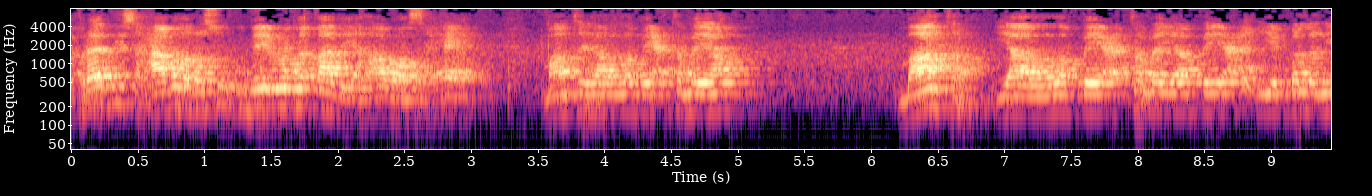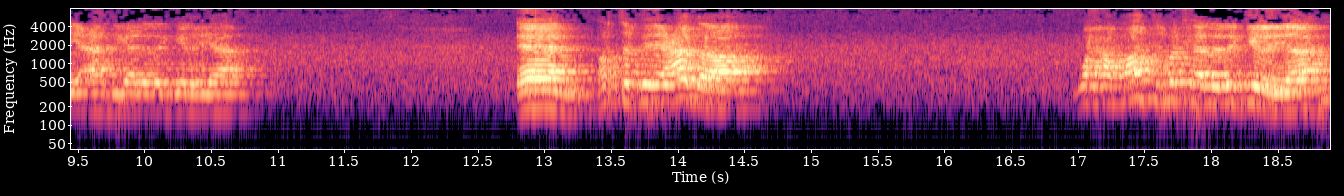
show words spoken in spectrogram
afraaddii saxaabada rasuulku baycu ka qaadaya ha waa saxeex maanta yaa lala bayctamayaa maanta yaa lala bayctamayaa bayca iyo ballan iyo cahdigaa lala gelayaa. Horta baycada waxaa maanta markaa lala gelayaa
